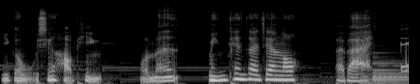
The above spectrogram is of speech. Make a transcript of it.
一个五星好评。我们明天再见喽，拜拜。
